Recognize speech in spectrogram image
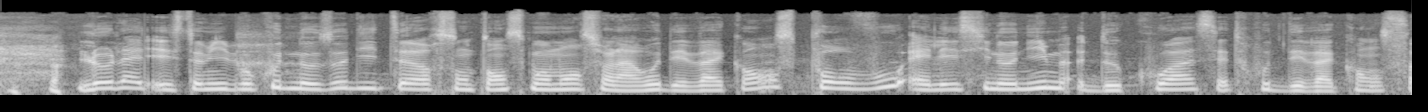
Lola et Stomy, beaucoup de nos auditeurs sont en ce moment sur la route des vacances. Pour vous, elle est synonyme de quoi cette route des vacances?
